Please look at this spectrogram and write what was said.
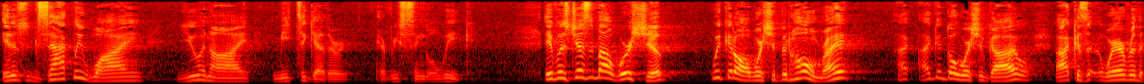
It is exactly why you and I meet together every single week. If it was just about worship, we could all worship at home, right? I, I could go worship God because uh, wherever the,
